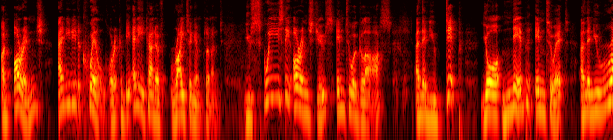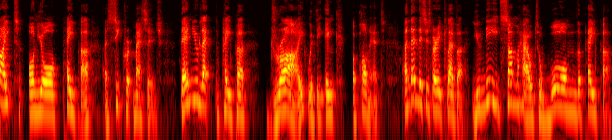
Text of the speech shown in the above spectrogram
an orange, and you need a quill, or it can be any kind of writing implement. You squeeze the orange juice into a glass, and then you dip your nib into it, and then you write on your paper a secret message. Then you let the paper dry with the ink upon it. And then this is very clever. You need somehow to warm the paper.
